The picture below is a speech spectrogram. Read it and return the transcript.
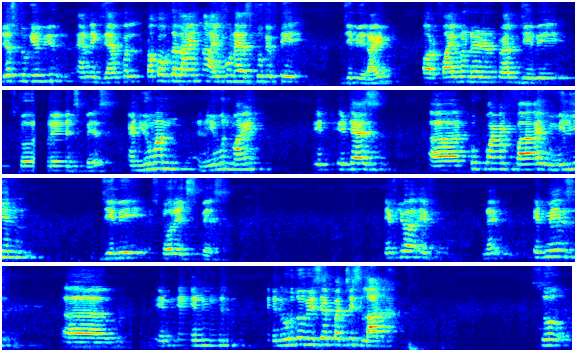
just to give you an example top of the line iphone has 250 gb right or 512 gb storage space and human human mind it, it has uh, 2.5 million GB storage space. If you are, if it means uh, in in in Urdu we say 25 lakh. So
